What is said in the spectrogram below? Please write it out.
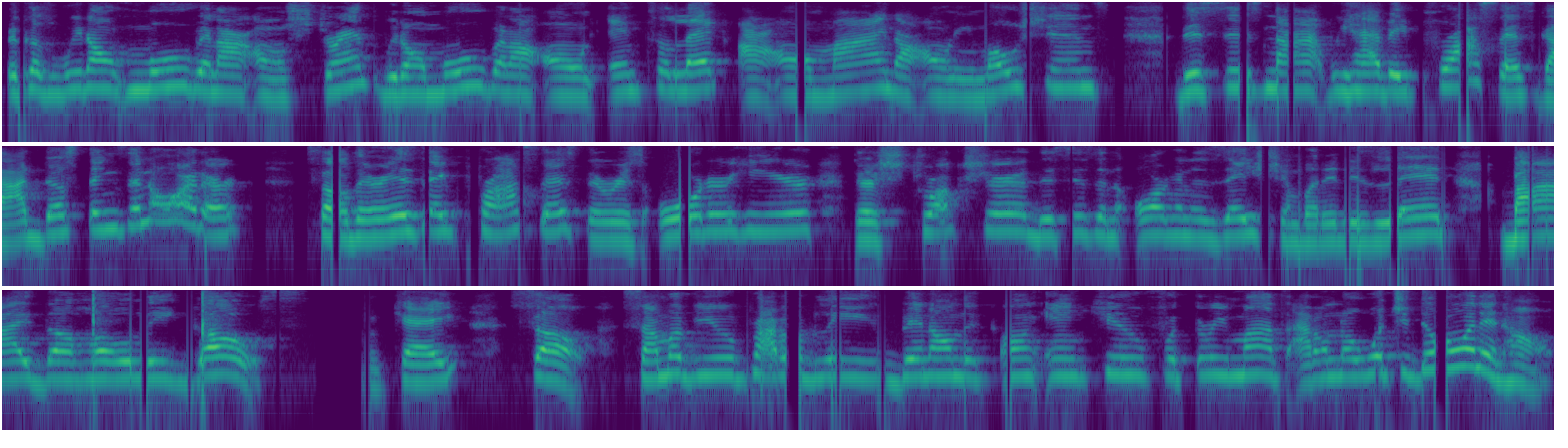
Because we don't move in our own strength, we don't move move in our own intellect, our own mind, our own emotions. This is not, we have a process. God does things in order. So there is a process, there is order here, there's structure. This is an organization, but it is led by the Holy Ghost. Okay, so some of you probably been on the on NQ for three months. I don't know what you're doing at home.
